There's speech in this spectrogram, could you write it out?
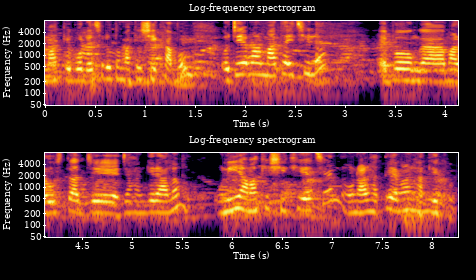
আমাকে বলেছিল, তোমাকে শেখাবো। ওটাই আমার মাথায় ছিল। এবং আমার ওস্তাদ যে জাহাঙ্গীর আলম, উনি আমাকে শিখিয়েছেন। ওনার হাতে আমার হাতে খুব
